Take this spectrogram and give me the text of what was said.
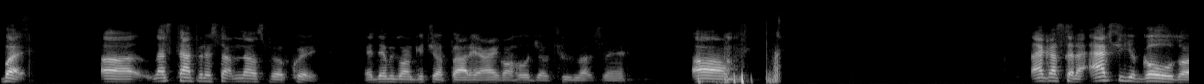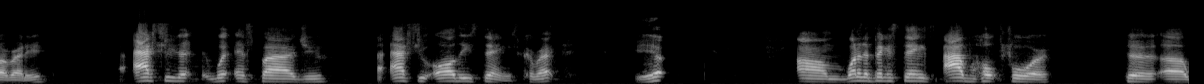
But uh let's tap into something else real quick. And then we're gonna get you up out of here. I ain't gonna hold you up too much, man. Um like I said, I asked you your goals already. I asked you that what inspired you. I asked you all these things, correct? Yep. Um, one of the biggest things I've hoped for to uh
